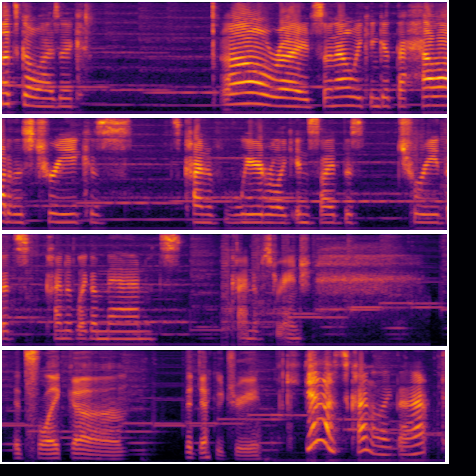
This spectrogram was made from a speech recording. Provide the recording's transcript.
Let's go, Isaac. Alright, so now we can get the hell out of this tree, because it's kind of weird. We're like inside this tree that's kind of like a man. It's kind of strange. It's like, uh, the Deku tree. Yeah, it's kind of like that.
